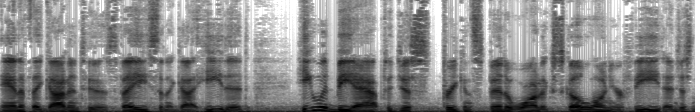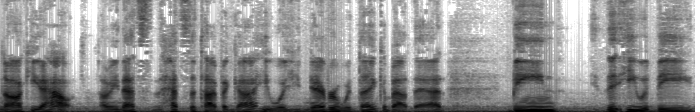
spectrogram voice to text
And if they got into his face and it got heated, he would be apt to just freaking spit a wad of Skoal on your feet and just knock you out. I mean, that's that's the type of guy he was. You never would think about that, being that he would be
